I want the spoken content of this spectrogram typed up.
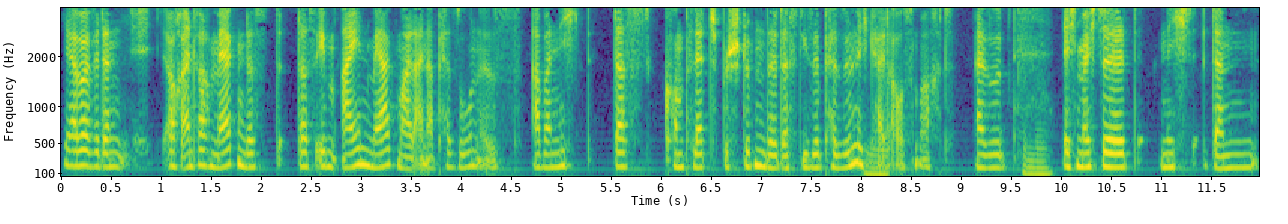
Ja, weil wir dann auch einfach merken, dass das eben ein Merkmal einer Person ist, aber nicht das komplett Bestimmende, das diese Persönlichkeit ja. ausmacht. Also genau. ich möchte nicht dann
